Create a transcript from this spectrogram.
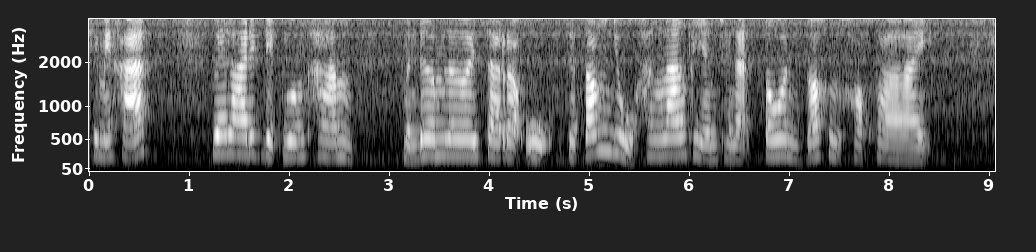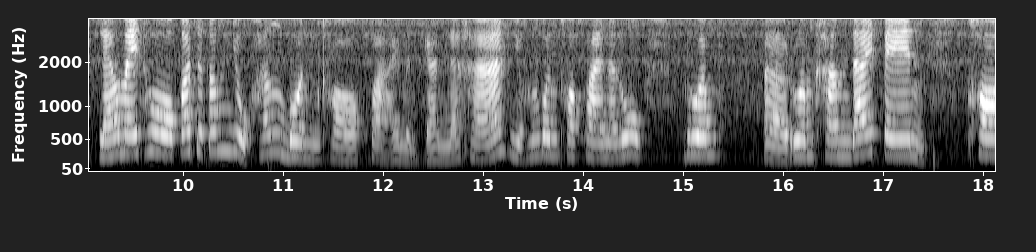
ใช่ไหมคะ เวลาเด็กๆรวมคำเหมือนเดิมเลยสระอุจะต้องอยู่ข้างล่างพยัญชนะต้นก็คือคอควาย แล้วไม้โทก็จะต้องอยู่ข้างบนคอควายเหมือนกันนะคะ อยู่ข้างบนคอควายนะลูกรวมเอ่อรวมคำได้เป็นคอ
